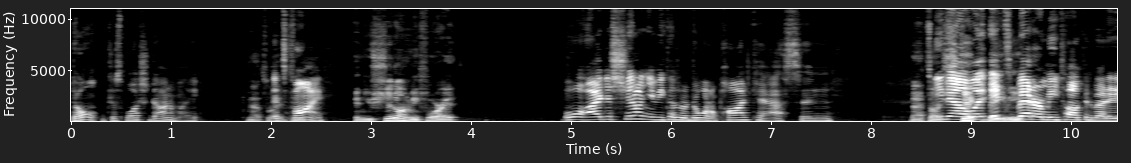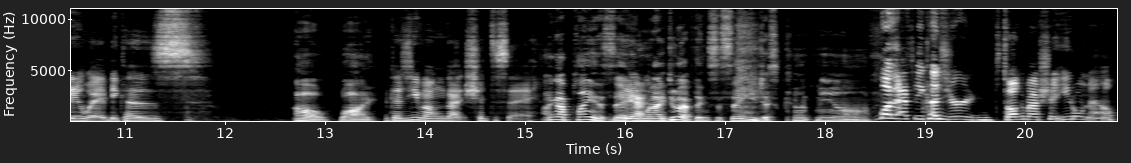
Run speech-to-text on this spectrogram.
don't. Just watch Dynamite. That's what It's fine. And you shit on me for it. Well, I just shit on you because we're doing a podcast, and That's our you know shtick, it, it's better me talking about it anyway because Oh, why? because you haven't got shit to say. I got plenty to say, Yeah. and when I do have things to say, you just cut me off. Well, that's because you're talking about shit you don't know.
